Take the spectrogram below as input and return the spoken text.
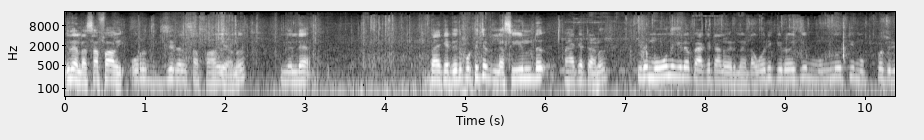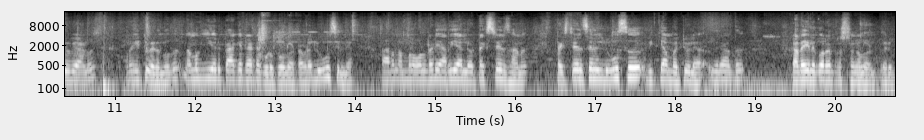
ഇതുണ്ട സഫാവി. ഒറിജിനൽ സഫാവിയാണ്. ഇതിന്റെ പാക്കറ്റ്. ഇത് പൊട്ടിച്ചിട്ടില്ല. സീൽഡ് പാക്കറ്റാണ്. ഇത് മൂന്ന് കിലോ പാക്കറ്റാണ് വരുന്നത് കേട്ടോ. ഒരു കിലോയ്ക്ക് മുന്നൂറ്റി മുപ്പത് രൂപയാണ് റേറ്റ് വരുന്നത്. നമുക്ക് ഈ ഒരു പാക്കറ്റായിട്ട് കൊടുക്കുള്ളൂ കേട്ടോ. അവിടെ ലൂസ് ഇല്ല. കാരണം നമ്മൾ ഓൾറെഡി അറിയാമല്ലോ ടെക്സ്റ്റൈൽസ് ആണ്. ടെക്സ്റ്റൈൽസിൽ ലൂസ് വിൽക്കാൻ പറ്റില്ല ഇതിനകത്ത് കടയിൽ കുറേ പ്രശ്നങ്ങൾ വരും.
